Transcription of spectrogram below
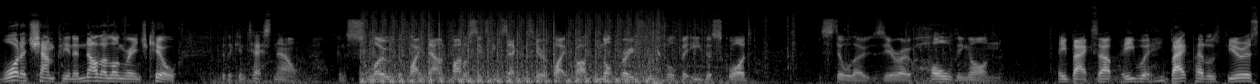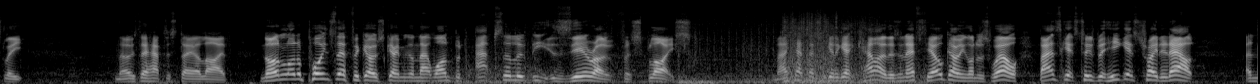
what a champion. Another long-range kill. for the contest now going to slow the fight down. Final 16 seconds here of Bike Path. Not very fruitful for either squad. Still, though, Zero holding on. He backs up. He, he backpedals furiously. Knows they have to stay alive. Not a lot of points there for Ghost Gaming on that one, but absolutely zero for Splyce. Mad Cat's actually going to get camo. There's an FTL going on as well. Bance gets twos, but he gets traded out. And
